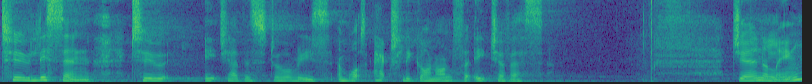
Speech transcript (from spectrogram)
to listen to each other's stories and what's actually gone on for each of us journaling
